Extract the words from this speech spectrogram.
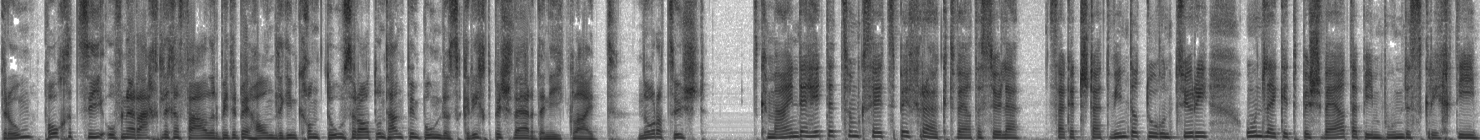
Darum pochen sie auf einen rechtlichen Fehler bei der Behandlung im Kantonsrat und haben beim Bundesgericht Beschwerden eingeleitet. Nora Züst. Die Gemeinden hätten zum Gesetz befragt werden sollen sagen die Stadt Winterthur und Zürich und legen Beschwerden beim Bundesgericht ein.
